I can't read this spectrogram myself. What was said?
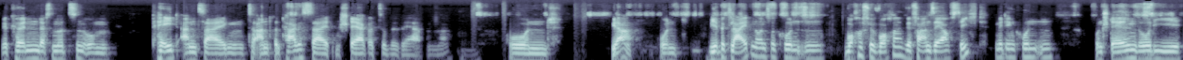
wir können das nutzen, um Paid-Anzeigen zu anderen Tageszeiten stärker zu bewerben. Ne? Und ja, und wir begleiten unsere Kunden Woche für Woche. Wir fahren sehr auf Sicht mit den Kunden und stellen so die,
